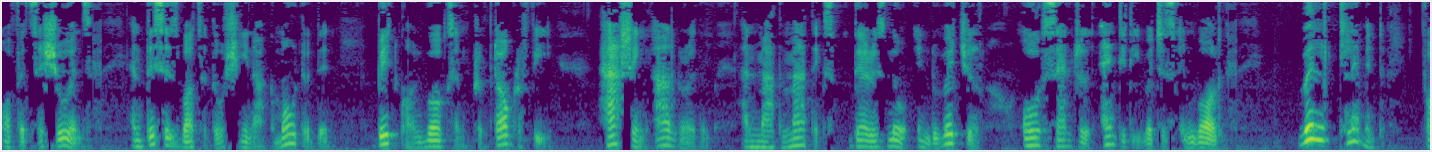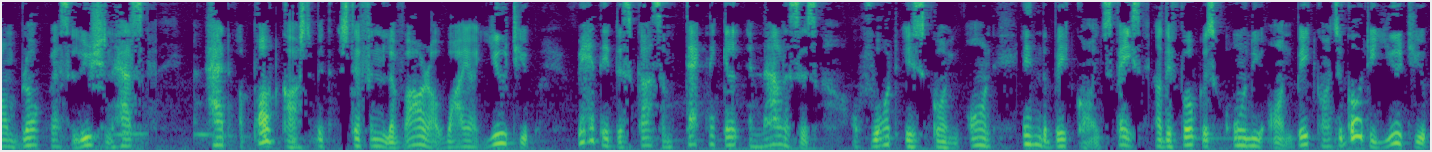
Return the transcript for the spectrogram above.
of its issuance. And this is what Satoshi Nakamoto did. Bitcoin works on cryptography, hashing algorithm, and mathematics. There is no individual or central entity which is involved. Will Clemente from Blockware Solution has had a podcast with Stephan Livera via YouTube where they discuss some technical analysis of what is going on in the Bitcoin space. Now they focus only on Bitcoin. So go to YouTube,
